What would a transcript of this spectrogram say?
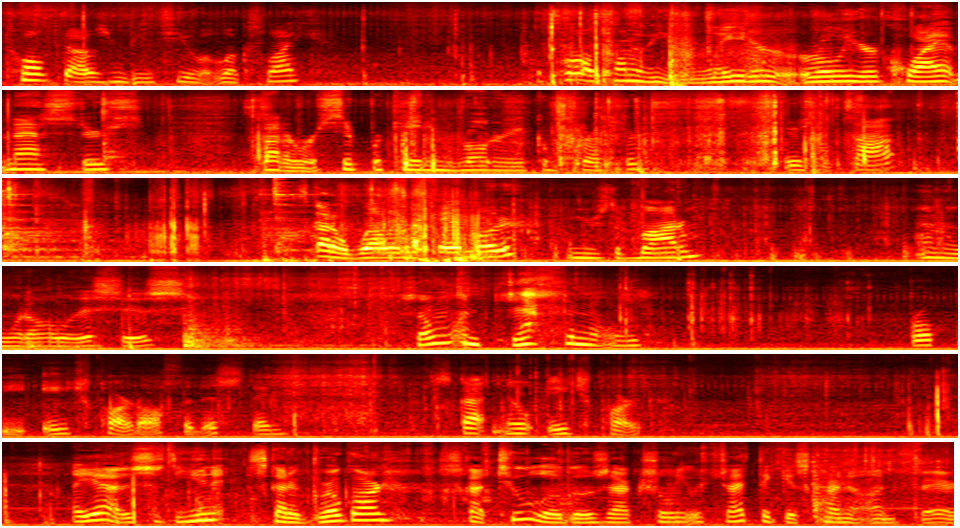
12,000 BTU it looks like. It's one of the later, earlier Quiet Masters. It's got a reciprocating rotary compressor. Here's the top. It's got a Welling fan motor. Here's the bottom. I don't know what all of this is. Someone definitely broke the H part off of this thing. It's got no H part. Now, yeah, this is the unit. It's got a grill guard. It's got two logos, actually, which I think is kind of unfair.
